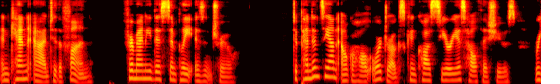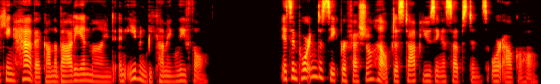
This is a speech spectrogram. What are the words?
and can add to the fun, for many this simply isn't true. Dependency on alcohol or drugs can cause serious health issues, wreaking havoc on the body and mind and even becoming lethal. It's important to seek professional help to stop using a substance or alcohol.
